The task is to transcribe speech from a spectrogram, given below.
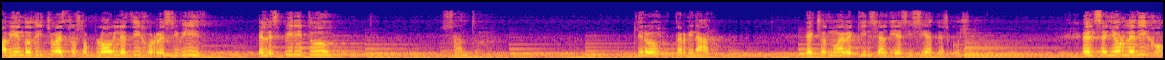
habiendo dicho esto, sopló y les dijo, recibid el Espíritu Santo. Quiero terminar. Hechos 9, 15 al 17, escuchen. El Señor le dijo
